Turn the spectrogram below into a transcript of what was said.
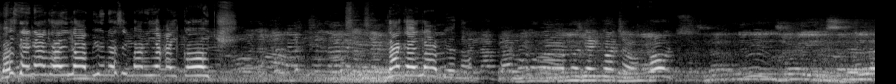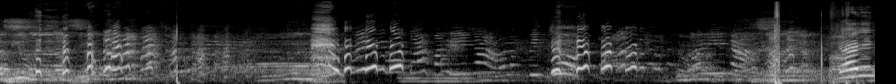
Basta nag I love you na si Maria kay Coach. Nag I love you na. Ano kay Coach? Coach! Galing.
